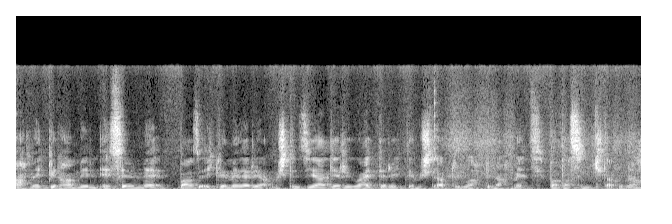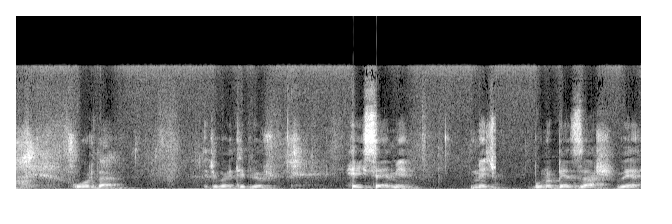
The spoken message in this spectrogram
Ahmet bin Hanbel'in eserine bazı eklemeler yapmıştı. Ziyade rivayetler eklemişti Abdullah bin Ahmet babasının kitabına. Orada rivayet ediyor. Heysemi bunu Bezzar ve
